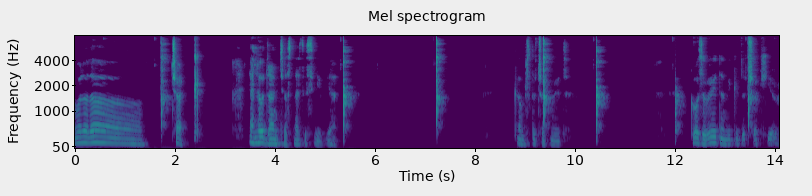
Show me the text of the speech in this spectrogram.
Oh la check. Hello, Drunk Nice to see you. Yeah. Comes the checkmate. Goes away, then we get the check here.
